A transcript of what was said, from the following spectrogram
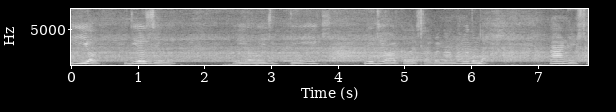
İyi yol. Gidiyoruz yola. O yola gittik. Ne diyor arkadaşlar ben anlamadım da. Her neyse.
